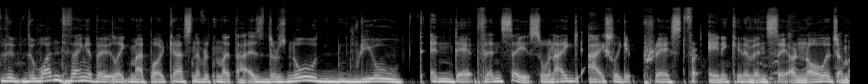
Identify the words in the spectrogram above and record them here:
the the one thing about like my podcast and everything like that is there's no real in depth insight. So when I actually get pressed for any kind of insight or knowledge, I'm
